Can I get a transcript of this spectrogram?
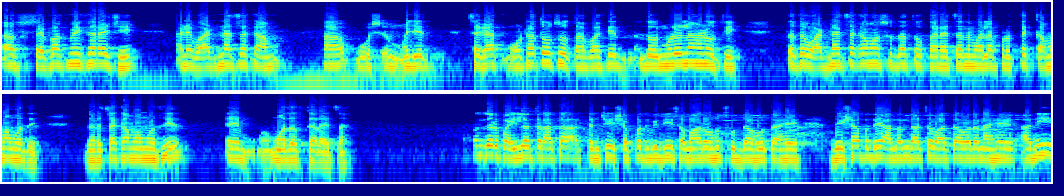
स्वयंपाक मी करायची आणि वाढण्याचं काम हा उश- म्हणजे सगळ्यात मोठा तोच होता. बाकी दोन मुलं लहान होती तर तो वाढण्याचं कामसुद्धा तो करायचा आणि मला प्रत्येक कामामध्ये घरच्या कामामध्ये मदत करायचा. आपण जर पाहिलं तर आता त्यांची शपथविधी समारोह सुद्धा होत आहे. देशामध्ये आनंदाचं वातावरण आहे आणि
